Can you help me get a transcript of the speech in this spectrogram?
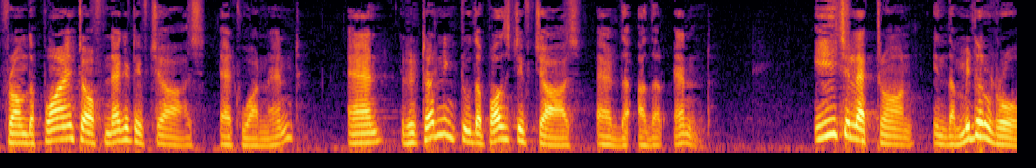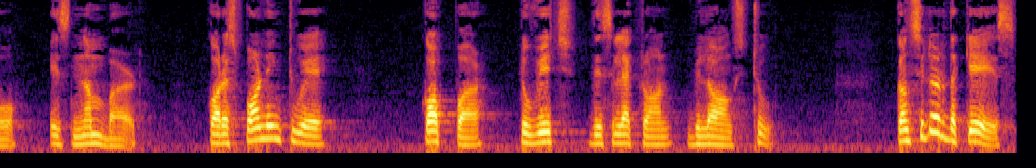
from the point of negative charge at one end and returning to the positive charge at the other end. Each electron in the middle row is numbered corresponding to a copper to which this electron belongs to. Consider the case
